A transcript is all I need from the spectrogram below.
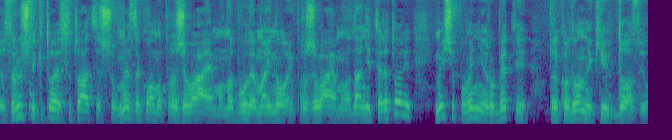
Заручники тої ситуації, що ми законно проживаємо, набули майно і проживаємо на даній території, ми ще повинні робити прикордонників дозвіл.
